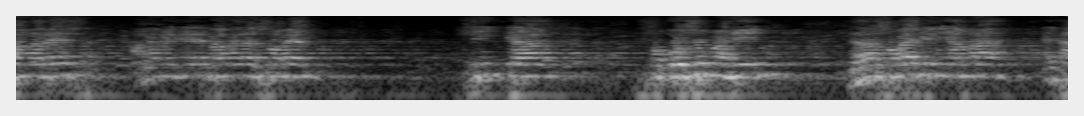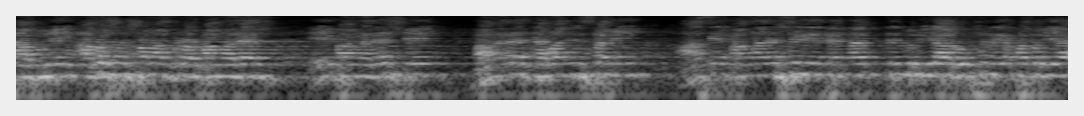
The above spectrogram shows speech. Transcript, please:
বাংলাদেশ আগামী দিনে বাংলাদেশ হবেন শিক্ষা বৈষম্যহীন যারা সবাইকে নিয়ে আমরা একটা আধুনিক আদর্শ সমাজ গড়ার বাংলাদেশ, এই বাংলাদেশকে বাংলাদেশ জামাত ইসলামী, আজকে বাংলাদেশে তেতুলিয়া রূপসারিকা পাতলিয়া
